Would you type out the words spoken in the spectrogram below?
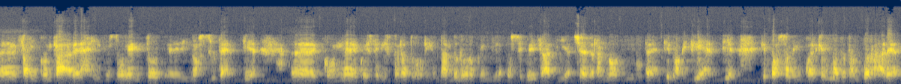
eh, far incontrare in questo momento eh, i nostri utenti eh, con questi ristoratori, dando loro quindi la possibilità di accedere a nuovi utenti, nuovi clienti che possano in qualche modo tamponare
